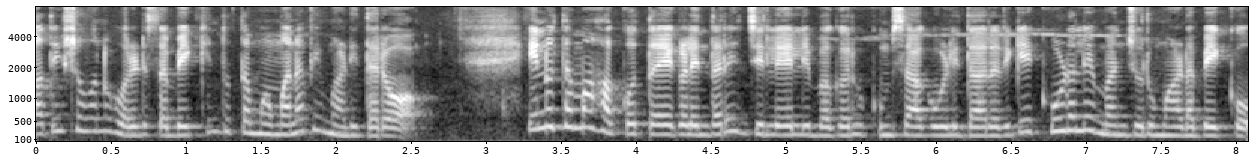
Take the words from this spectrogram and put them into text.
ಆದೇಶವನ್ನು ಹೊರಡಿಸಬೇಕೆಂದು ತಮ್ಮ ಮನವಿ ಮಾಡಿದರು. ಇನ್ನು ತಮ್ಮ ಹಕ್ಕೊತ್ತಾಯಗಳೆಂದರೆ ಜಿಲ್ಲೆಯಲ್ಲಿ ಬಗರ್ ಹುಕುಂ ಸಾಗುವಳಿದಾರರಿಗೆ ಕೂಡಲೇ ಮಂಜೂರು ಮಾಡಬೇಕು.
